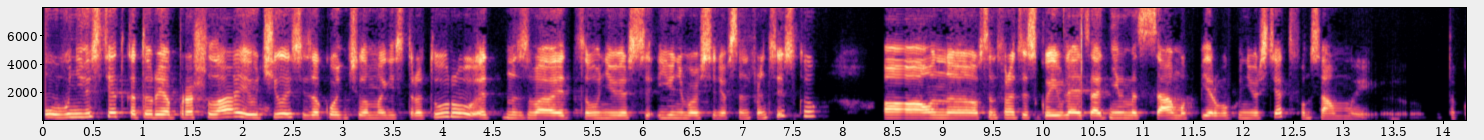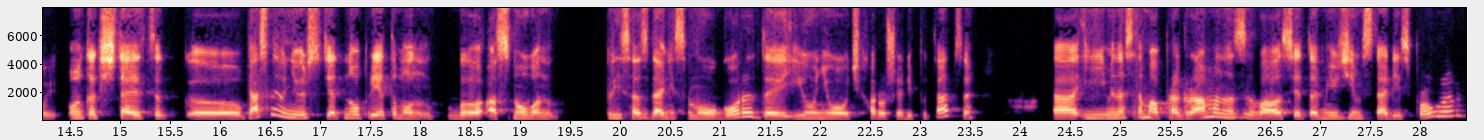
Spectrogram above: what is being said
В университет, который я прошла и училась, и закончила магистратуру, это называется University of San Francisco. А, он э, в Сан-Франциско является одним из самых первых университетов, он самый э, такой, он как считается э, частный университет, но при этом он был основан при создании самого города, и у него очень хорошая репутация. А, и именно сама программа называлась это Museum Studies Program.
